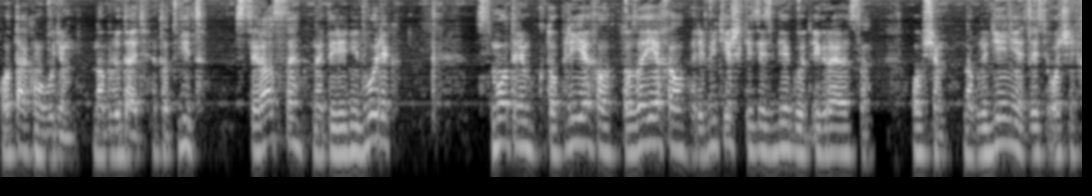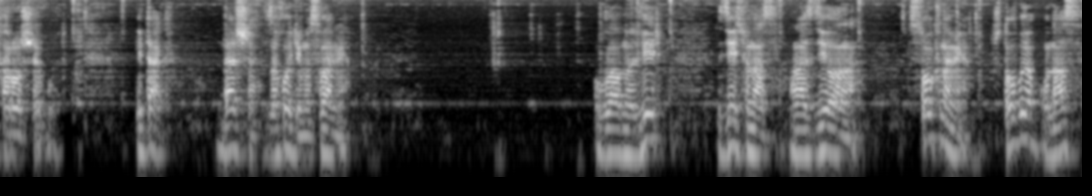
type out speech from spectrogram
Вот так мы будем наблюдать этот вид с террасы на передний дворик. Смотрим, кто приехал, кто заехал. Ребятишки здесь бегают, играются. В общем, наблюдение здесь очень хорошее будет. Итак, дальше заходим мы с вами в главную дверь. Здесь у нас она сделана с окнами, чтобы у нас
